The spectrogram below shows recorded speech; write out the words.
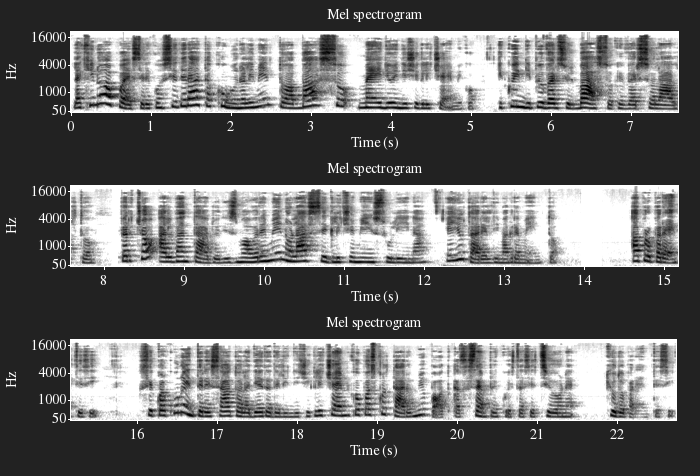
la quinoa può essere considerata come un alimento a basso medio indice glicemico e quindi più verso il basso che verso l'alto. Perciò ha il vantaggio di smuovere meno l'asse glicemia-insulina e aiutare il dimagramento. Apro parentesi. Se qualcuno è interessato alla dieta dell'indice glicemico può ascoltare un mio podcast sempre in questa sezione. Chiudo parentesi.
